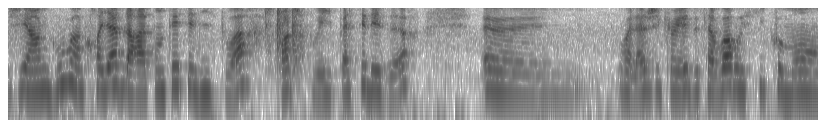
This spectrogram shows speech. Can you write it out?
j'ai un goût incroyable à raconter ces histoires. Je crois que je pouvais y passer des heures. Euh, voilà, je suis curieuse de savoir aussi comment,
